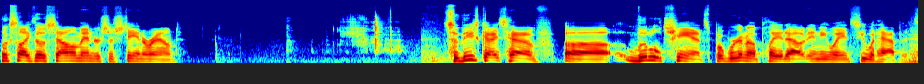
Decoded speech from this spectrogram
Looks like those salamanders are staying around. So these guys have uh, little chance, but we're gonna play it out anyway and see what happens.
